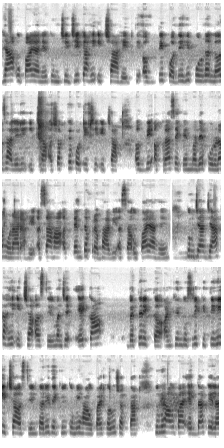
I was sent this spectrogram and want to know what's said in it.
ह्या उपायाने तुमची जी काही इच्छा आहे ती अगदी कधीही पूर्ण न झालेली इच्छा अशक्य कोटीची इच्छा अगदी अकरा सेकंडमध्ये पूर्ण होणार आहे असा हा अत्यंत प्रभावी असा उपाय आहे. तुमच्या ज्या काही इच्छा असतील म्हणजे एका व्यतिरिक्त आणखीन दुसरी कितीही इच्छा असतील तरी देखील तुम्ही हा उपाय करू शकता. तुम्ही हा उपाय एकदा केला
